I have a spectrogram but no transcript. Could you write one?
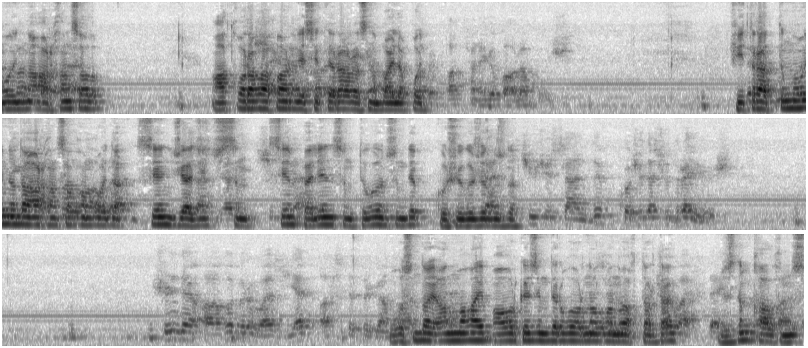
мойнына арқан салып атқораға апарып есектер арасына байлап қойды фитраттың мойнына да арқан салған бойда сен жәжитшісің сен пәленсің түгенсің деп көшеге жүргізді осындай алмағайып ауыр кезеңдер орын алған уақыттарда біздің халқымыз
